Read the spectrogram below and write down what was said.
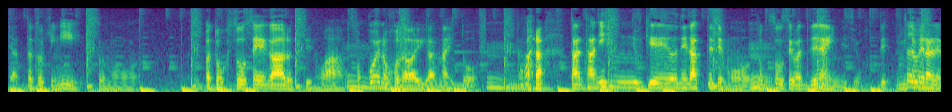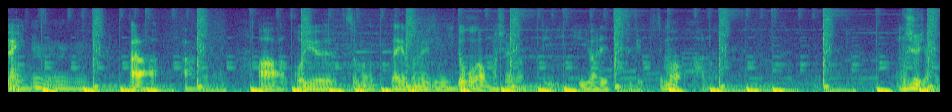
やった時にそのやっぱ独創性があるっていうのは、うん。そこへのこだわりがないと。うん。だからた他人受けを狙っててもうん。独創性は出ないんですよ。で認められないんですよ。だからあのああこういうその大学の友人にどこが面白いのって言われ続けててもあの面白いじゃないか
